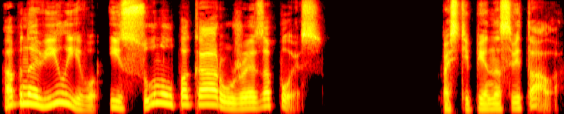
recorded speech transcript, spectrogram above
Обновил его и сунул пока оружие за пояс. Постепенно светало.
